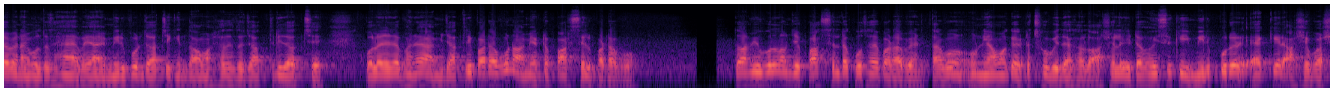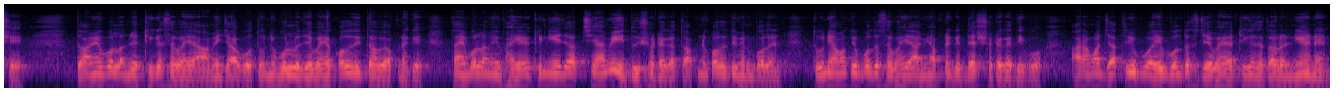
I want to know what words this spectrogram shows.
যাবেন? আমি বলতেছে হ্যাঁ ভাই আমি মিরপুর যাচ্ছি, কিন্তু আমার সাথে তো যাত্রী যাচ্ছে। যে ভাই আমি যাত্রী পাঠাবো না, আমি একটা পার্সেল পাঠাবো। তো আমি বললাম যে পার্সেলটা কোথায় পাঠাবেন? তারপর উনি আমাকে একটা ছবি দেখাল। আসলে এটা হয়েছে কি, মিরপুরের একের আশেপাশে। তো আমি বললাম যে, ঠিক আছে ভাইয়া, আমি যাব। তো উনি বলল যে, ভাইয়া, কত দিতে হবে আপনাকে? তো আমি বললাম, এই ভাইয়াকে নিয়ে যাচ্ছি আমি দুইশো টাকা, তো আপনি কত দিবেন বলেন? তো উনি আমাকে বলতেছে, ভাইয়া, আমি আপনাকে দেড়শো টাকা দিব। আর আমার যাত্রী বলতেছে যে, ভাইয়া, ঠিক আছে, তাহলে নিয়ে নেন।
